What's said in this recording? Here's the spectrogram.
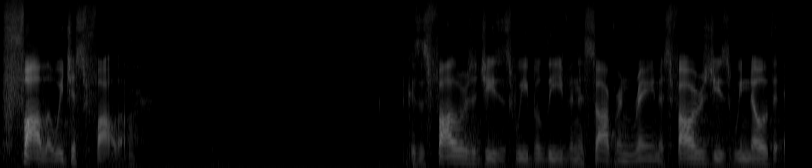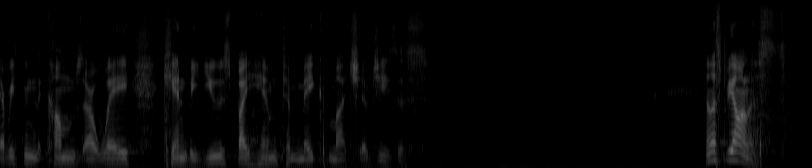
follow. We just follow. Because as followers of Jesus, we believe in his sovereign reign. As followers of Jesus, we know that everything that comes our way can be used by him to make much of Jesus. And let's be honest.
